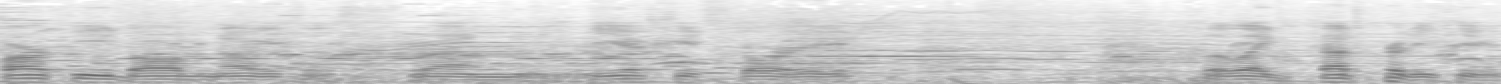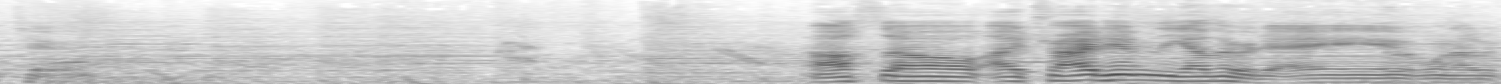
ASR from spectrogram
barky dog noises from Yoshi's story. So like, that's pretty cute too. Also, I tried him the other day when I was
